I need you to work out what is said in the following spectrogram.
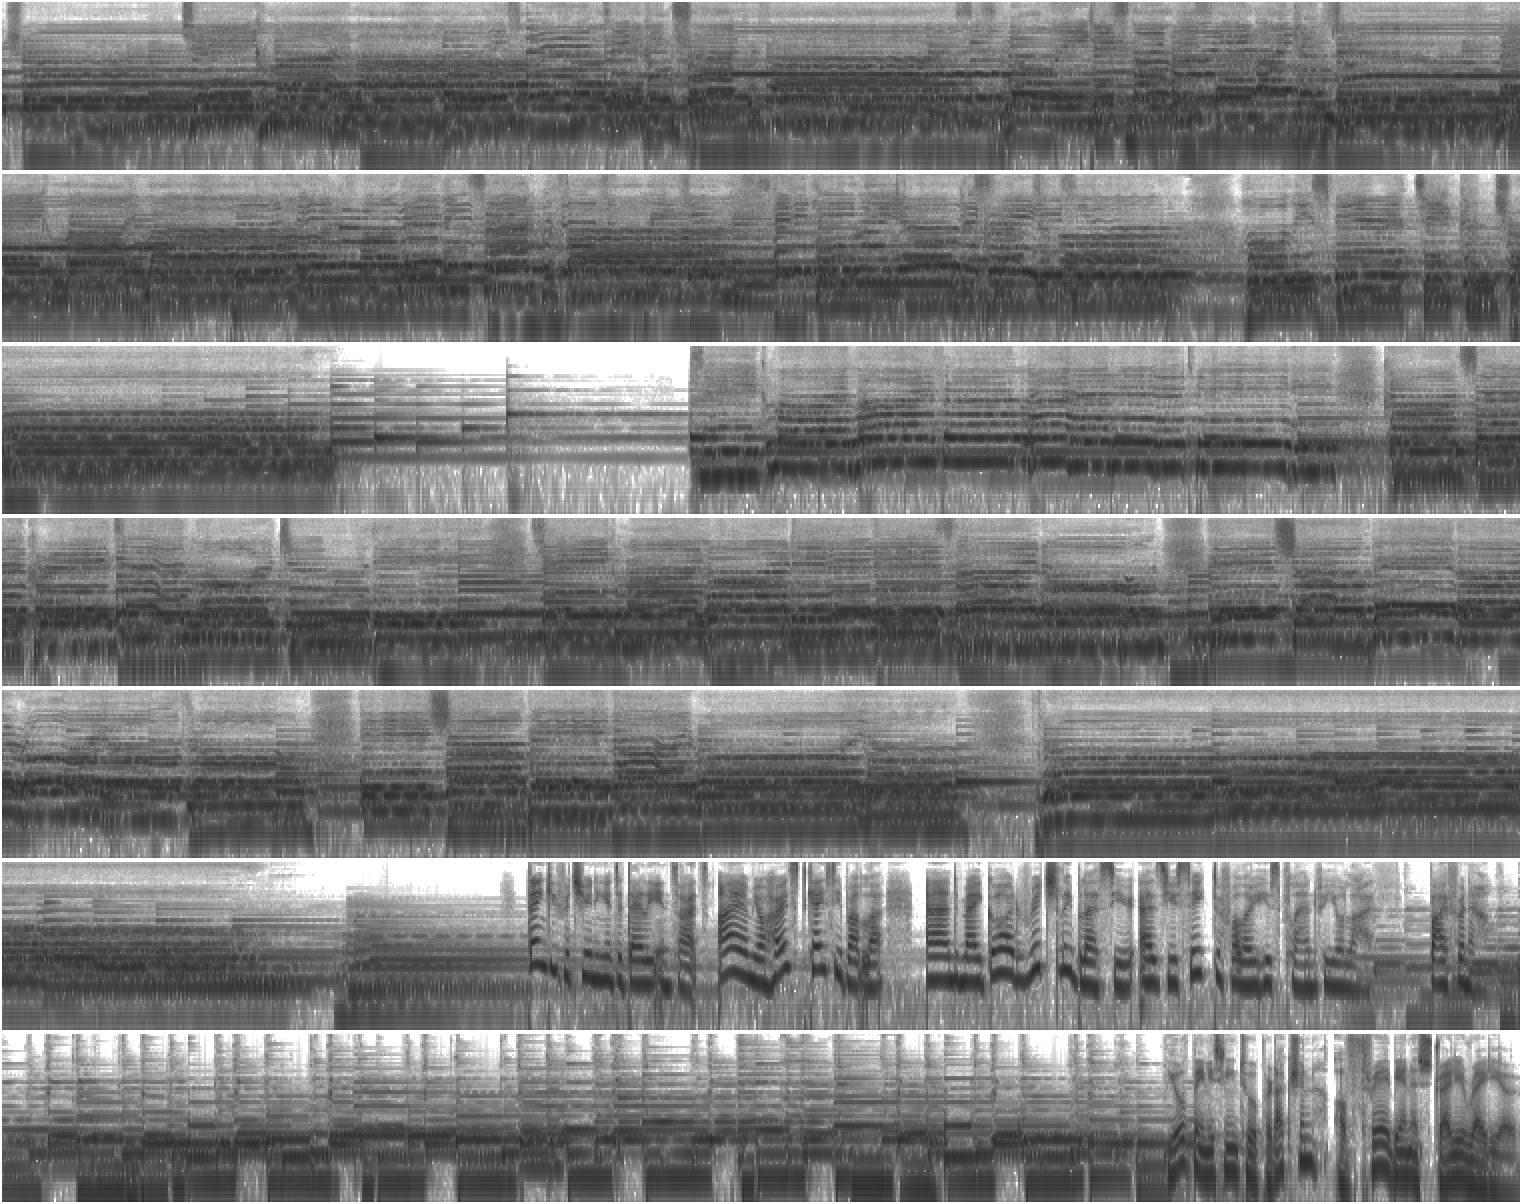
take for tuning into Daily Insights. I am your host, Kaysie Butler, and may God richly bless you as you seek to follow His plan for your life. Bye for now. You've been listening to a production of 3ABN Australia Radio.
